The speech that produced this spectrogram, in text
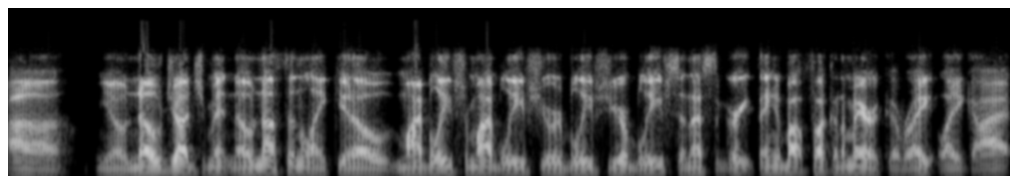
Uh, you know, no judgment, no nothing. Like, you know, my beliefs are my beliefs, your beliefs are your beliefs, and that's the great thing about fucking America, right? Like, I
